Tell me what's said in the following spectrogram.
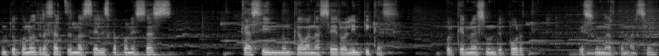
junto con otras artes marciales japonesas, casi nunca van a ser olímpicas, porque no es un deporte, es un arte marcial.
